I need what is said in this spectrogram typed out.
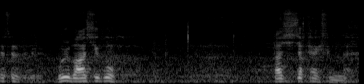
했으면 좋겠어요. 물 마시고 다시 시작하겠습니다.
